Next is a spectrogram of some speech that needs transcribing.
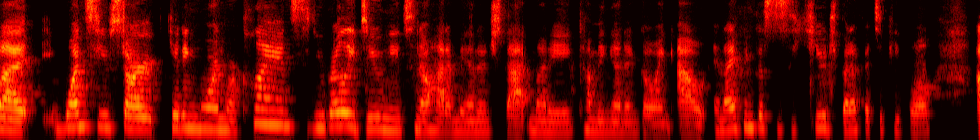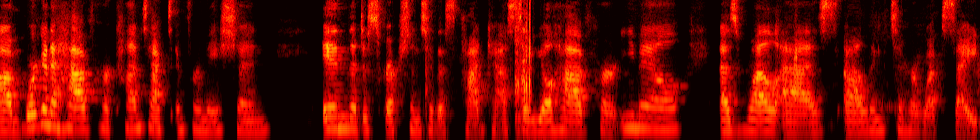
But once you start getting more and more clients, you really do need to know how to manage that money coming in and going out. And I think this is a huge benefit to people. Um, we're going to have her contact information in the description to this podcast. So you'll have her email as well as a link to her website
